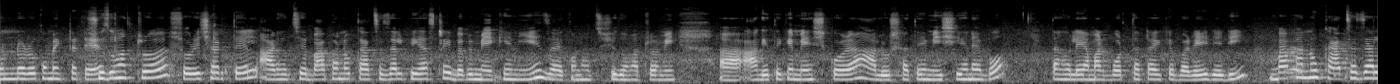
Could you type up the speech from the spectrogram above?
অন্যরকম একটা টেস্ট শুধুমাত্র সরিষার তেল আর হচ্ছে বাপানো কাঁচা জাল পেঁয়াজটা এভাবে মেখে নিয়ে যা এখন হচ্ছে শুধুমাত্র আমি আগে থেকে মেশ করা আলুর সাথে মিশিয়ে নেব। তাহলে আমার বর্তাটা একেবারেই রেডি বাপানো কাঁচা জাল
